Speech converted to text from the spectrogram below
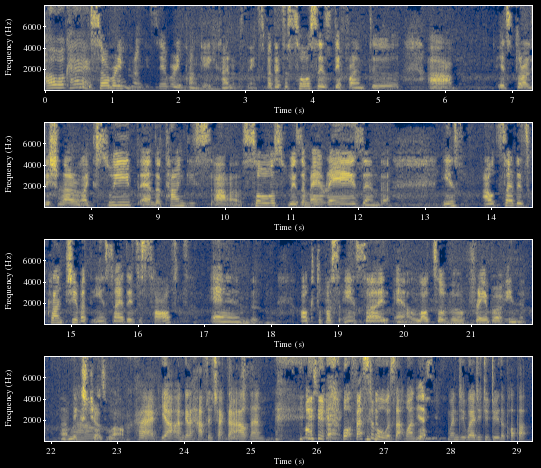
oh, okay, Like savory pancake, savory pancake kind of things. But it's a sauce is different to, uh, it's traditional like sweet and the tangy uh, sauce with the mayonnaise and uh, in, outside it's crunchy but inside it's soft and octopus inside and lots of uh, flavor in it, uh, mixture as well. okay, yeah, I'm gonna have to check that out then. Must try. what festival was that one? Yes. When did where did you do the pop up?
